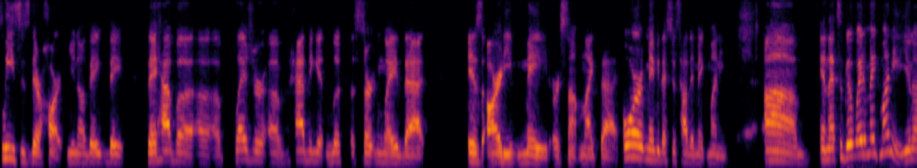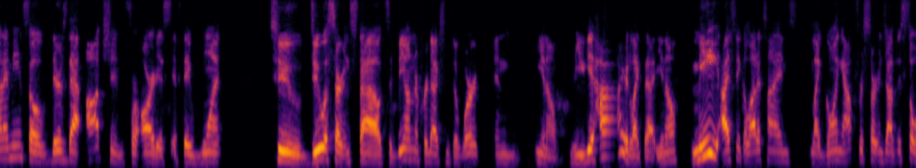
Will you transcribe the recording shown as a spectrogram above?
pleases their heart you know they they they have a, a, a pleasure of having it look a certain way that is already made or something like that. Or maybe that's just how they make money. Um and that's a good way to make money you know what i mean? So there's that option for artists if they want to do a certain style to be on the production to work and you know you get hired like that you know? Me i think a lot of times like going out for certain jobs it's so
